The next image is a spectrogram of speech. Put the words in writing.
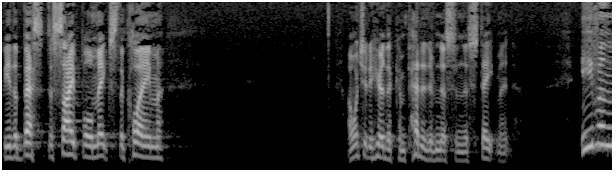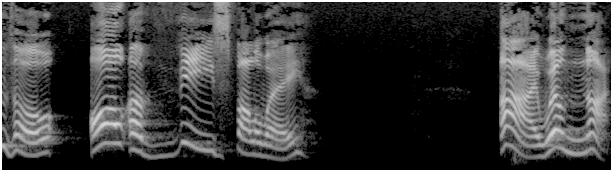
be the best disciple, makes the claim. I want you to hear the competitiveness in this statement. Even though all of these fall away, I will not.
